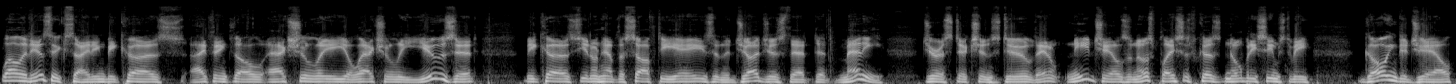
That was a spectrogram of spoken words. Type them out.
Well, it is exciting because I think they'll actually you'll actually use it because you don't have the soft EAs and the judges that, that many jurisdictions do. They don't need jails in those places because nobody seems to be going to jail.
